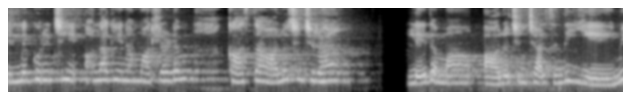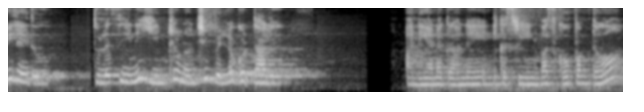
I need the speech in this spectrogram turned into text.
చెల్లె గురించి అలాగేనా మాట్లాడడం కాస్త ఆలోచించురా. లేదమ్మా ఆలోచించాల్సింది ఏమీ లేదు. తులసిని ఇంట్లో నుంచి వెళ్ళగొట్టాలి. అని అనగానే ఇక శ్రీనివాస్ కోపంతో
